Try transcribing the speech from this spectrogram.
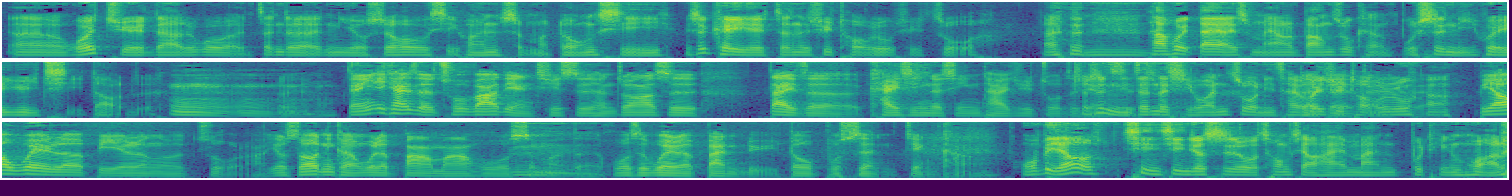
呃，我会觉得啊，如果真的你有时候喜欢什么东西，你是可以真的去投入去做，它会带来什么样的帮助，可能不是你会预期到的。嗯嗯嗯，等于一开始的出发点其实很重要，是带着开心的心态去做这件事情，就是你真的喜欢做，你才会去投入啊。不要为了别人而做啦。有时候你可能为了爸妈或什么的，或是为了伴侣，都不是很健康。我比较庆幸，就是我从小还蛮不听话的。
